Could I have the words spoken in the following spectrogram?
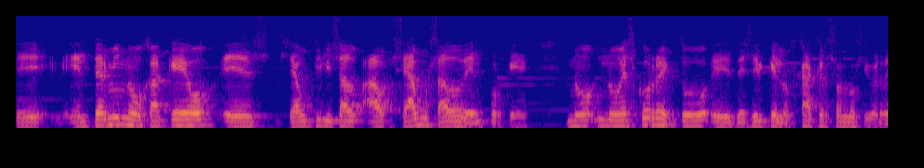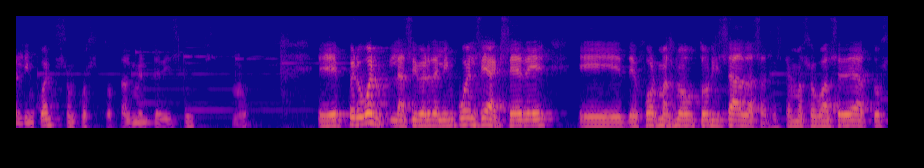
Eh, el término hackeo es, se ha utilizado, se ha abusado de él porque no, no es correcto eh, decir que los hackers son los ciberdelincuentes, son cosas totalmente distintas, ¿no? Eh, pero bueno, la ciberdelincuencia accede de formas no autorizadas a sistemas o base de datos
